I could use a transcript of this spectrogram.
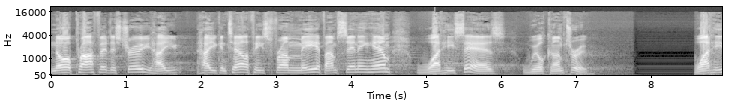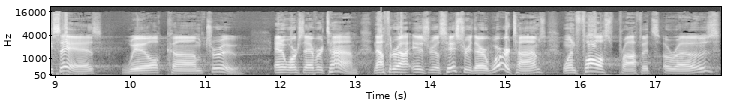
know a prophet is true, how you, how you can tell if he's from me, if I'm sending him. What he says will come true. What he says will come true. And it works every time. Now, throughout Israel's history, there were times when false prophets arose,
